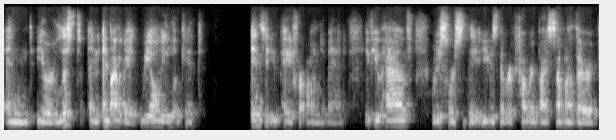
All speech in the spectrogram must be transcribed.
and your list and, and by the way we only look at things that you paid for on demand. If you have resources that you use that were covered by some other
